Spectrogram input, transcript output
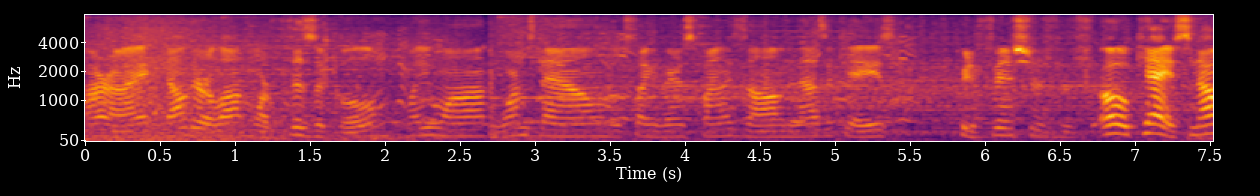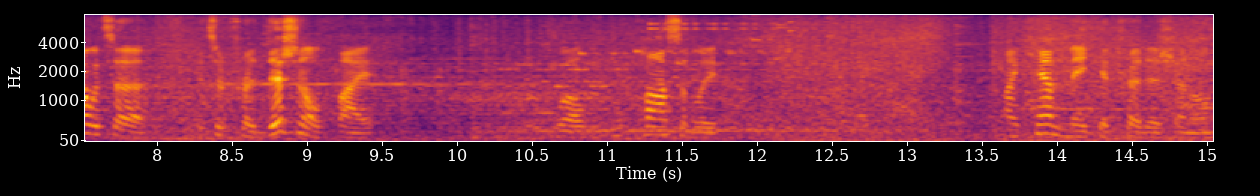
Alright, now they're a lot more physical. What do you want? Warms down. Looks like there's finally zombie. And that's the case. Pretty finishers. Okay, so now it's a it's a traditional fight. Well, possibly. I can't make it traditional.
